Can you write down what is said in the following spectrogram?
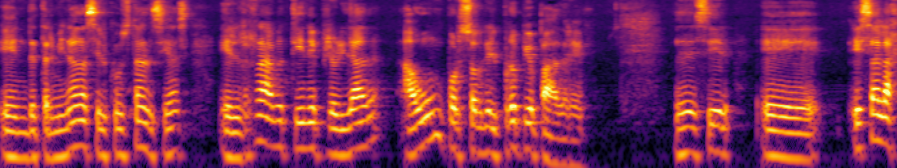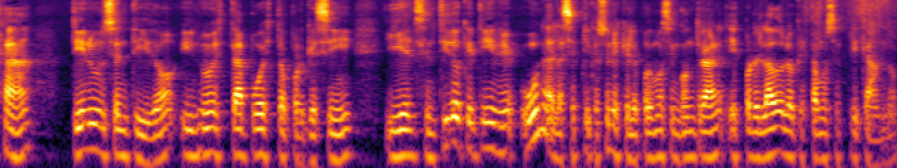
en determinadas circunstancias, el Rab tiene prioridad aún por sobre el propio padre. Es decir, eh, esa alajá tiene un sentido y no está puesto porque sí, y el sentido que tiene, una de las explicaciones que le podemos encontrar es por el lado de lo que estamos explicando.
